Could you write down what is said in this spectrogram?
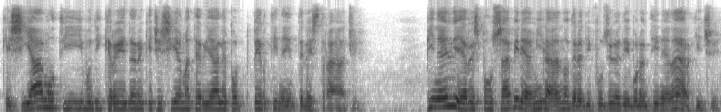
che si ha motivo di credere che ci sia materiale pertinente alle stragi. Pinelli è responsabile a Milano della diffusione dei volantini anarchici,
